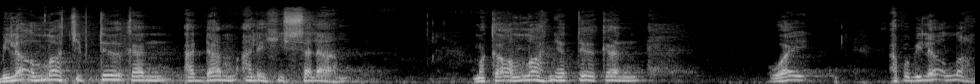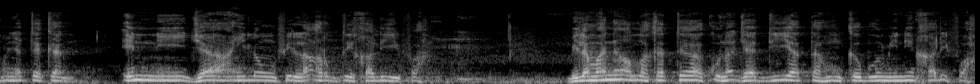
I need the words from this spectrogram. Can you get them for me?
Bila Allah ciptakan Adam alaihi salam, maka Allah nyatakan wai apabila Allah menyatakan inni ja'ilun fil ardi khalifah bila mana Allah kata aku nak jadi atas muka bumi ni khalifah.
